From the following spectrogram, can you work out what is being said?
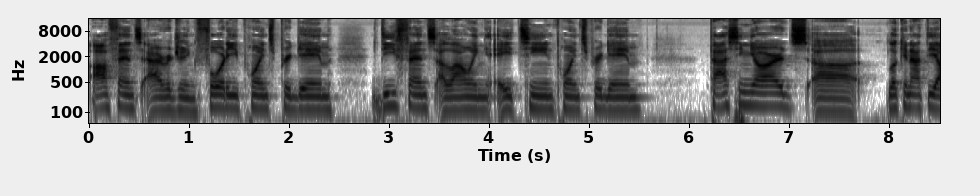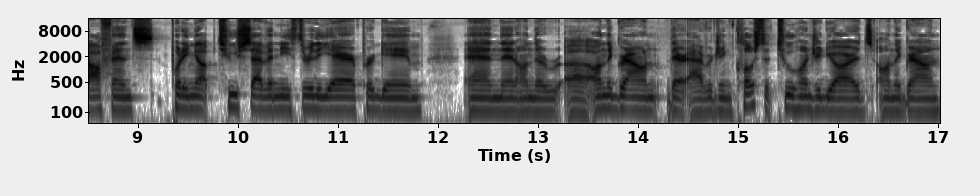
offense averaging 40 points per game, defense allowing 18 points per game. Passing yards, uh, looking at the offense, putting up 270 through the air per game, and then on the uh, on the ground they're averaging close to 200 yards on the ground.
